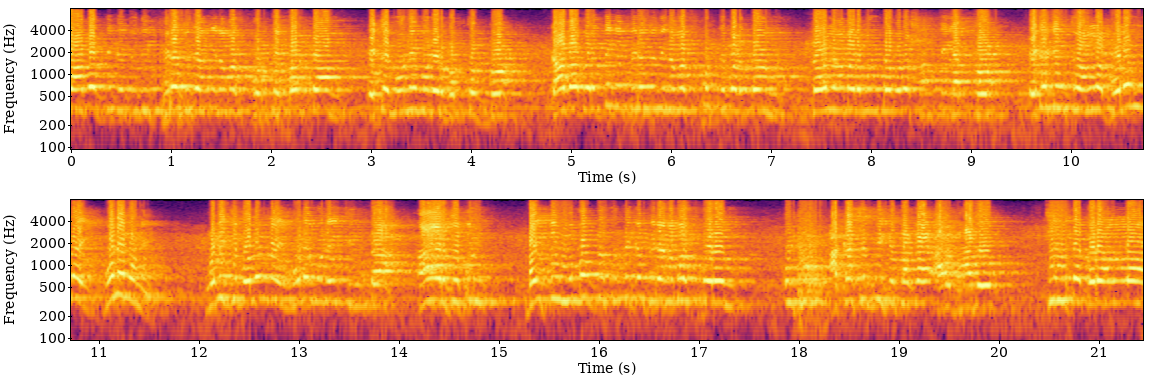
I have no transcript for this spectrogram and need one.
কাবার দিকে যদি ফিরে যদি আমি নামাজ পড়তে পারতাম, এটা মনে মনের বক্তব্য। কাবা ঘরের দিকে ফিরে যদি নামাজ পড়তে পারতাম তাহলে আমার মনটা বড় শান্তি লাগতো। এটা কিন্তু আল্লাহ বলেন নাই, মনে মনে। নবীজি বলেন নাই, মনে মনেই চিন্তা। আর যখন বাইতুল মুকদ্দাস থেকে ফিরে নামাজ পড়েন, উঠো, আকাশের দিকে তাকায় আর ভাবো, চিন্তা করে আল্লাহ,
